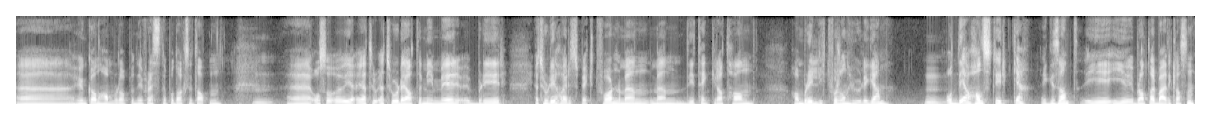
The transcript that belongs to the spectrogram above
Uh, hun kan hamle opp de fleste på Dagsnytt 18. Mm. Uh, også, jeg, jeg, tror, jeg, tror, det at Mimir blir Jeg tror de har respekt for han, men, men de tenker at han, han blir litt for sånn hooligan. Mm. Og det er hans styrke ikke sant, I, i, blant arbeiderklassen.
